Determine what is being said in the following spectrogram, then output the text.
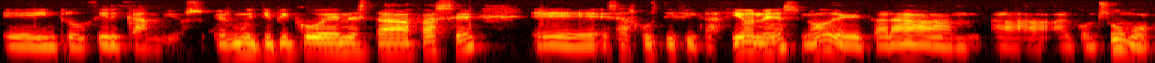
eh, introducir cambios. Es muy típico en esta fase esas justificaciones ¿no? de cara al consumo,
